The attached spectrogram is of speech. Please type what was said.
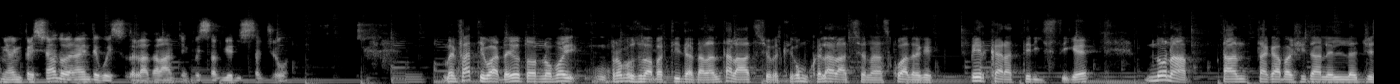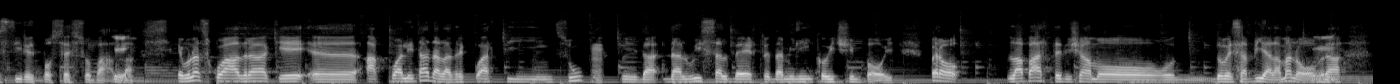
mi ha impressionato veramente questo dell'Atalanta in questo avvio di stagione. Ma infatti, guarda, io torno poi proprio sulla partita Atalanta-Lazio, perché comunque la Lazio è una squadra che per caratteristiche non ha tanta capacità nel gestire il possesso palla. Sì. È una squadra che eh, ha qualità dalla tre quarti in su, mm. quindi da, da Luis Alberto e da Milinkovic in poi, però la parte diciamo dove si avvia la manovra mm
